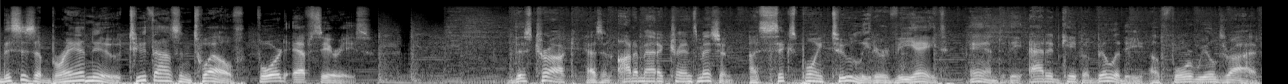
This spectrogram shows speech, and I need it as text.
This is a brand new 2012 Ford F-Series. This truck has an automatic transmission, a 6.2-liter V8, and the added capability of four-wheel drive.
